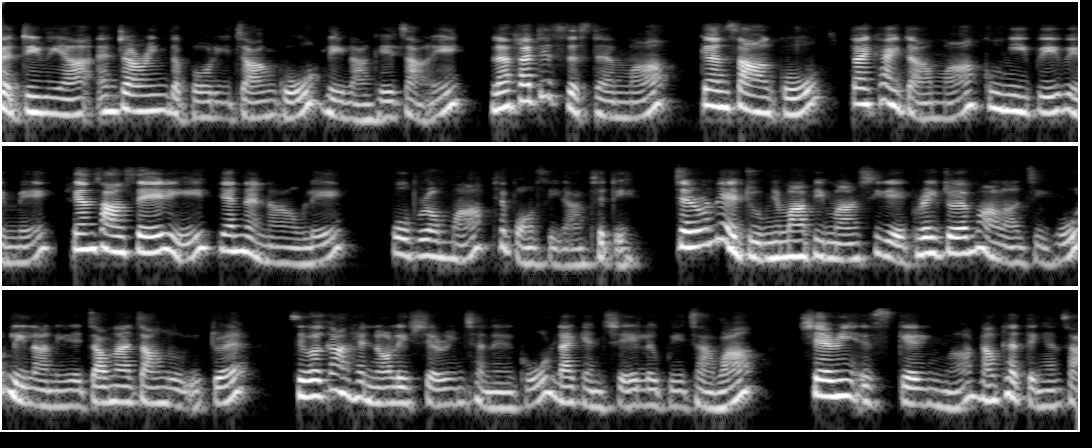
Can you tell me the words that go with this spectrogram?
bacteria entering the body အကြောင်းကိုလေ့လာခဲ့ကြတယ်။ lymphatic system မှာ ကင်ဆာကိုတိုက်ခိုက်တာမှာကူညီပေးပေမဲ့ကင်ဆာဆဲတွေပြန့်နှံ့တာကိုလည်းပိုပြီးတော့မှဖြစ်ပေါ်စေတာဖြစ်တယ်။ကျတို့နဲ့အတူမြန်မာပြည်မှာရှိတဲ့ grade 12 biology ကိုလေ့လာနေတဲ့ကျောင်းသားကျောင်းသူတွေအတွက်ဇေဝက head knowledge sharing channel ကို like and share လုပ်ပေးကြပါ။ sharing is caring မှာနောက်ထပ်သင်ခန်းစာ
